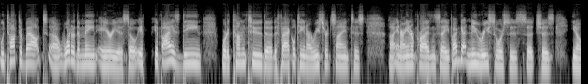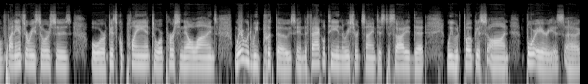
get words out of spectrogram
we talked about uh, what are the main areas. So if if I as dean were to come to the the faculty and our research scientists uh, in our enterprise and say, if I've got new resources such as you know financial resources or fiscal plant or personnel lines, where would we put those? And the faculty and the research scientists decided that we would focus on four areas uh,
